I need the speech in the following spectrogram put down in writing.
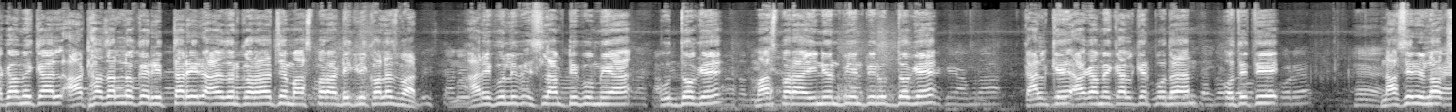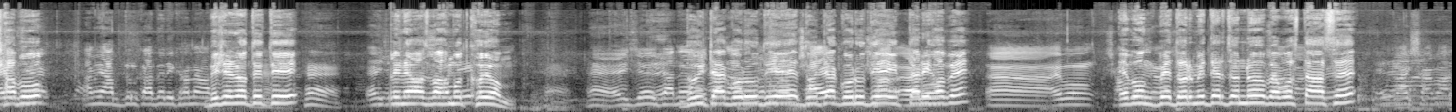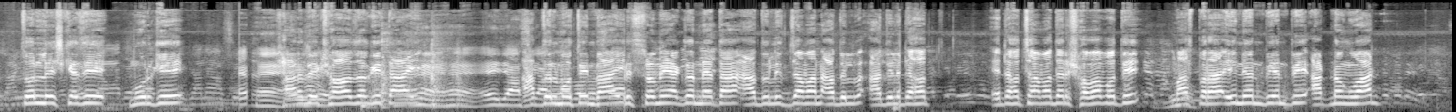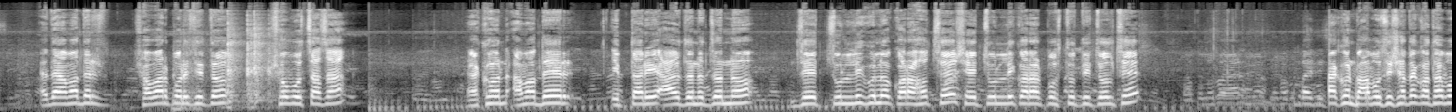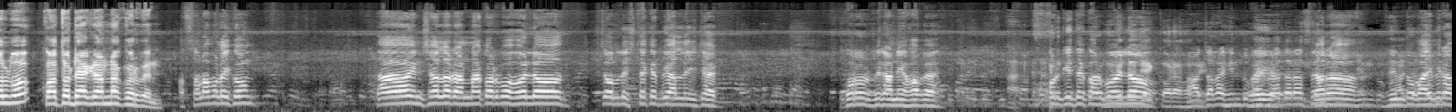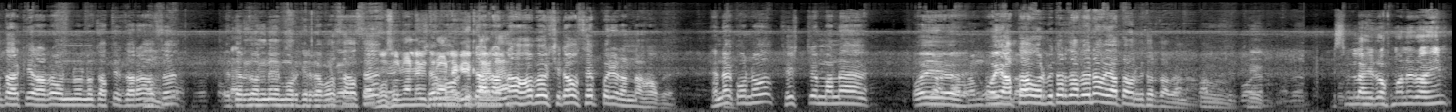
আগামীকাল আট হাজার লোকের ইফতারির আয়োজন করা হয়েছে মাসপাড়া ডিগ্রি কলেজ মাঠ। আরিফুল ইসলাম টিপু মিয়া উদ্যোগে মাসপাড়া ইউনিয়ন বিএনপির উদ্যোগে, কালকে আগামীকালকের প্রধান অতিথি নাসিরুল হক সাবু আমি আব্দুল কাদের বিশেষ অতিথি নেওয়াজ মাহমুদ খৈয়ম। দুইটা গরু দিয়ে, দুইটা গরু দিয়ে ইফতারি হবে এবং বেধর্মীদের জন্য ব্যবস্থা আছে। চল্লিশ কেজি মুরগি। হ্যাঁ, সার্বিক সহযোগিতায় হ্যাঁ হ্যাঁ আব্দুল মতিন ভাই পরিশ্রমী একজন নেতা আদুল আদুল এটা হচ্ছে এটা হচ্ছে আমাদের সভাপতি মাসপাড়া ইউনিয়ন বিএনপি আট নং ওয়ার্ড। এটা আমাদের সবার পরিচিত সবুজ চাচা। এখন আমাদের ইফতারি আয়োজনের জন্য যে চুল্লিগুলো করা হচ্ছে সেই চুল্লি করার প্রস্তুতি চলছে। এখন বাবুসির সাথে কথা বলব কত ড্যাগ রান্না করবেন? আসসালামু আলাইকুম। তা ইনশাল্লাহ রান্না করব হইল চল্লিশ থেকে বিয়াল্লিশ ডেক গরুর বিরিয়ানি হবে। মুরগিতে করব হইল যারা হিন্দু ভাই ব্রাদার আছে যারা হিন্দু ভাই বিরাদার কি আরও অন্যান্য জাতির যারা আছে এদের জন্য মুরগির ব্যবস্থা আছে। মুরগিটা রান্না হবে সেটাও সেভ করে রান্না হবে। হ্যাঁ কোনো সিস্টেম মানে ওই ওই আতা ওর ভিতর যাবে না ওই আতা ওর ভিতর যাবে না। বিসমিল্লাহ রহমানুর রহিম।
